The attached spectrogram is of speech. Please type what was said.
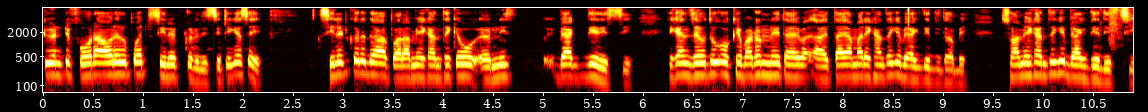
টোয়েন্টি ফোর আওয়ারের উপর সিলেক্ট করে দিচ্ছি, ঠিক আছে? সিলেক্ট করে দেওয়ার পর আমি এখান থেকেও নিচ ব্যাক দিয়ে দিচ্ছি। এখানে যেহেতু ওকে বাটন নেই, তাই তাই আমার এখান থেকে ব্যাগ দিয়ে দিতে হবে। সো আমি এখান থেকে ব্যাগ দিয়ে দিচ্ছি।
